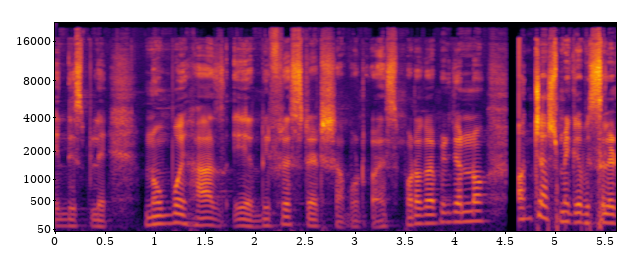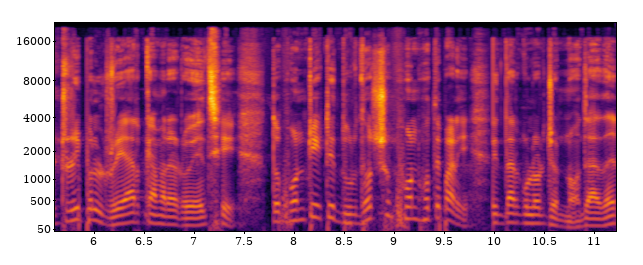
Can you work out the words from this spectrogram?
এই ডিসপ্লে নব্বই হাজ এর রিফ্রেশ রেট সাপোর্ট করে। ফটোগ্রাফির জন্য পঞ্চাশ মেগাপিক্সেলের ট্রিপল রেয়ার ক্যামেরা রয়েছে। তো ফোনটি একটি দুর্ধর্ষ ফোন হতে পারে। বিদ্যারগুলোর জন্য যাদের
